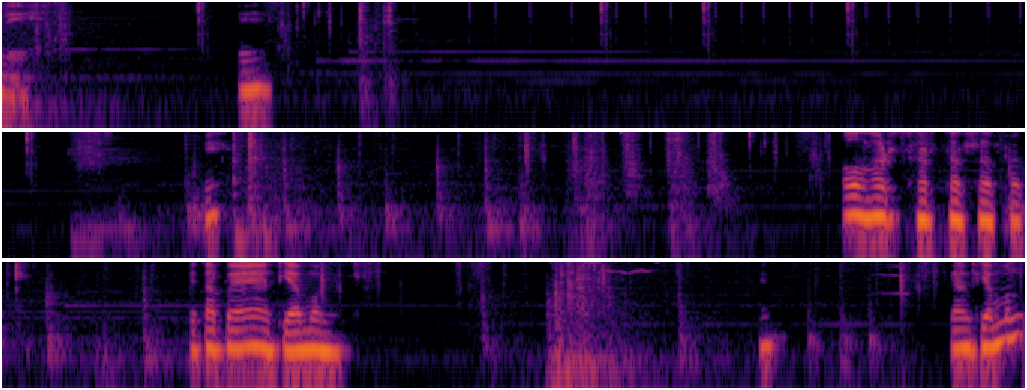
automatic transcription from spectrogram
nih eh Oke. Oh, hurt, hurt, hurt, hurt, hurt. Kita punya yang diamond. Yang diamond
